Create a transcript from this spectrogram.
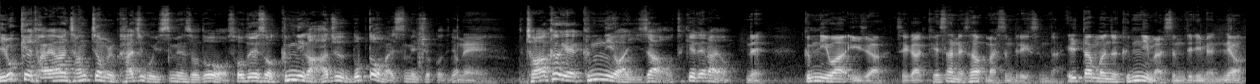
이렇게 다양한 장점을 가지고 있으면서도 서두에서 금리가 아주 높다고 말씀해 주셨거든요. 네. 정확하게 금리와 이자 어떻게 되나요? 네. 금리와 이자 제가 계산해서 말씀드리겠습니다. 일단 먼저 금리 말씀드리면요.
